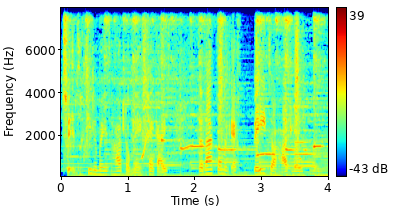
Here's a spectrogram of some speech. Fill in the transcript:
20 kilometer hardlopen. Nee, gekheid. Daarna kon ik echt beter hardlopen.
